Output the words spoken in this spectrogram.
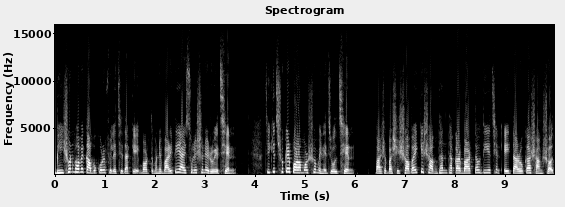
ভীষণভাবে কাবু করে ফেলেছে তাকে। বর্তমানে বাড়িতেই আইসোলেশনে রয়েছেন। চিকিৎসকের পরামর্শ মেনে চলছেন। পাশাপাশি সবাইকে সাবধান থাকার বার্তাও দিয়েছেন এই তারকা সাংসদ।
